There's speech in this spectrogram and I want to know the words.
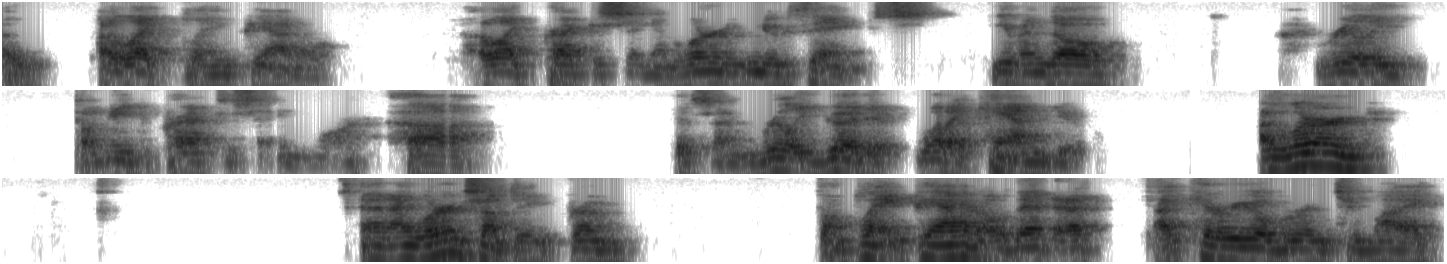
I, I like playing piano. I like practicing and learning new things, even though I really don't need to practice anymore because uh, I'm really good at what I can do. I learned, and I learned something from from playing piano that I, I carry over into my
